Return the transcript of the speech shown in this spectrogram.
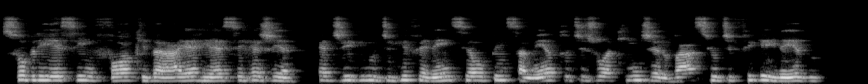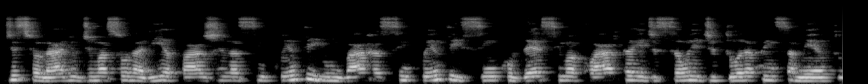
Sobre esse enfoque da ARS Regia, é digno de referência o pensamento de Joaquim Gervásio de Figueiredo, Dicionário de Maçonaria, página 51/55, 14 edição Editora Pensamento,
